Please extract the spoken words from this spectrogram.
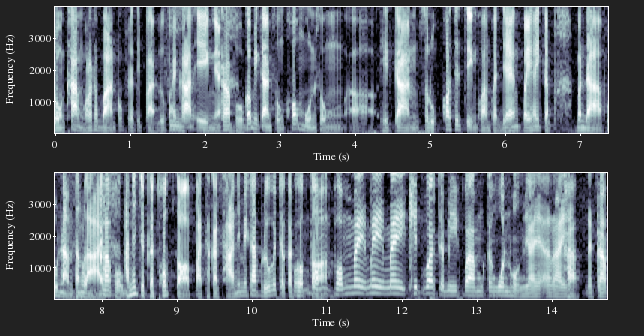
ตรงข้ามของรัฐบาลพรรคประชาธิปัตย์หรือฝ่ายค้านเองเนี่ยครับผมก็มีการส่งข้อมูลส่งเอ่อเหตุการณ์สรุปข้อเท็จจริง ความขัดแย้งไปให้กับบรรดาผู้นำทั้งหลาย ครับผม อันนี้จะกระทบต่อปาฐกถานี่ไหมครับ หรือว่าจะกระทบต่อ ผมผมผมไม่ไม่ไม่คิดว่าจะมีความกังวลห่วงใยอะไรครับนะครับ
